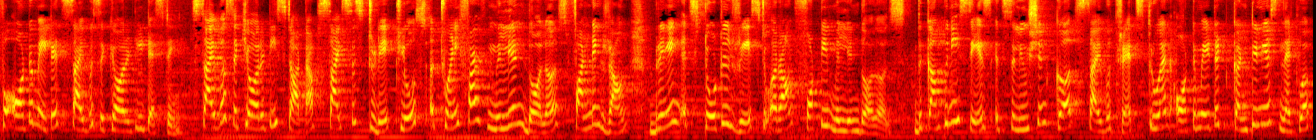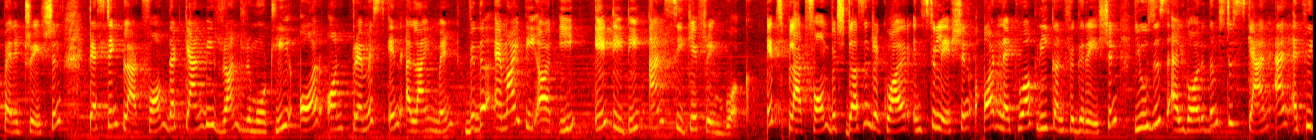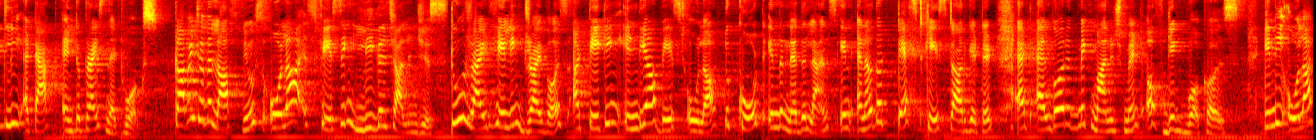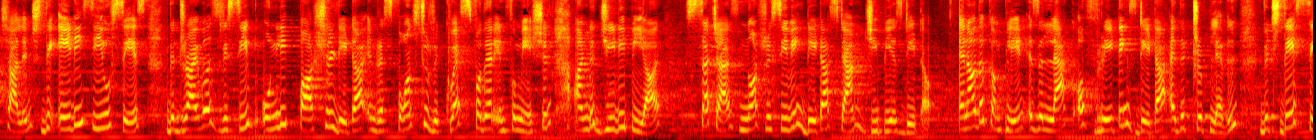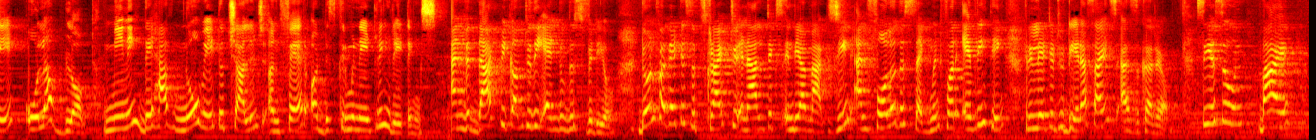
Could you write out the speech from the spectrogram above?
for automated cybersecurity testing. Cybersecurity startup Cysys today closed a $25 million funding round, bringing its total raise to around $40 million. The company says its solution curbs cyber threats through an automated continuous network penetration testing platform that can be run remotely or on premise in alignment with the MITRE, ATT, and CK framework. Its platform, which doesn't require installation or network reconfiguration, uses algorithms to scan and ethically attack enterprise networks. Coming to the last news, Ola is facing legal challenges. Two ride hailing drivers are taking India based Ola to court in the Netherlands in another test case targeted at algorithmic management of gig workers. In the Ola challenge, the ADCU says the drivers received only partial data in response to requests for their information under GDPR, such as not receiving data stamped GPS data. Another complaint is a lack of ratings data at the trip level, which they say Ola blocked, meaning they have no way to challenge unfair or discriminatory ratings. And with that, we come to the end of this video. Don't forget to subscribe to Analytics India magazine and follow this segment for everything related to data science as a career. See you soon. Bye.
